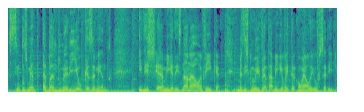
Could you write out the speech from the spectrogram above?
simplesmente abandonaria o casamento. E diz, a amiga disse: Não, não, fica. Mas diz que no evento a amiga veio ter com ela e houve sarilho.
